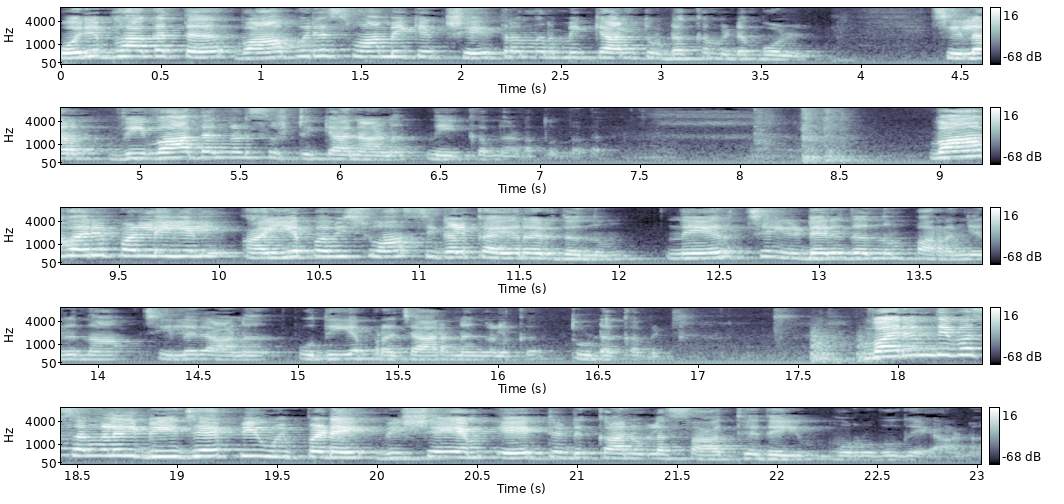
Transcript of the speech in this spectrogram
ഒരു ഭാഗത്ത് വാപുരസ്വാമിക്ക് ക്ഷേത്രം നിർമ്മിക്കാൻ തുടക്കമിടുമ്പോൾ ചിലർ വിവാദങ്ങൾ സൃഷ്ടിക്കാനാണ് നീക്കം നടത്തുന്നത്. വാവരുപള്ളിയിൽ അയ്യപ്പ വിശ്വാസികൾ കയറരുതെന്നും നേർച്ചയിടരുതെന്നും പറഞ്ഞിരുന്ന ചിലരാണ് പുതിയ പ്രചാരണങ്ങൾക്ക് തുടക്കമിട്ടത്. വരും ദിവസങ്ങളിൽ ബി ജെ പി ഉൾപ്പെടെ വിഷയം ഏറ്റെടുക്കാനുള്ള സാധ്യതയും മുറുകുകയാണ്.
